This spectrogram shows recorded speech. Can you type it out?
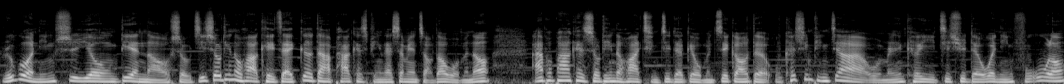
如果您是用电脑、手机收听的话，可以在各大 Podcast 平台上面找到我们哦。Apple Podcast 收听的话，请记得给我们最高的五颗星评价，我们可以继续的为您服务喽。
